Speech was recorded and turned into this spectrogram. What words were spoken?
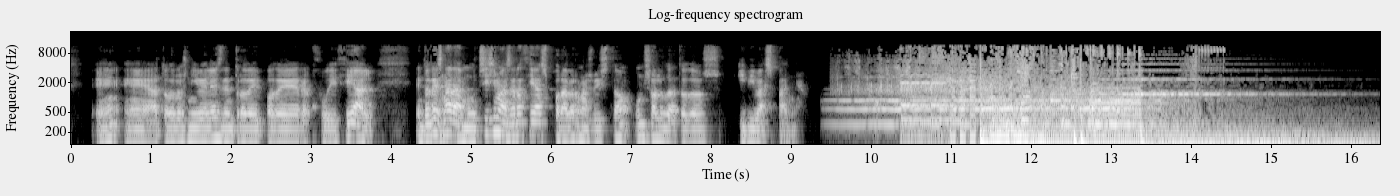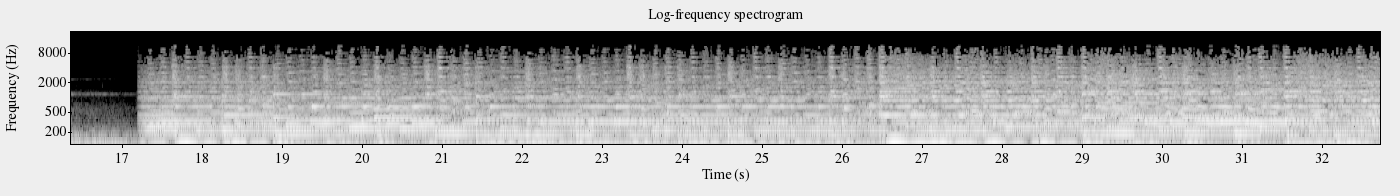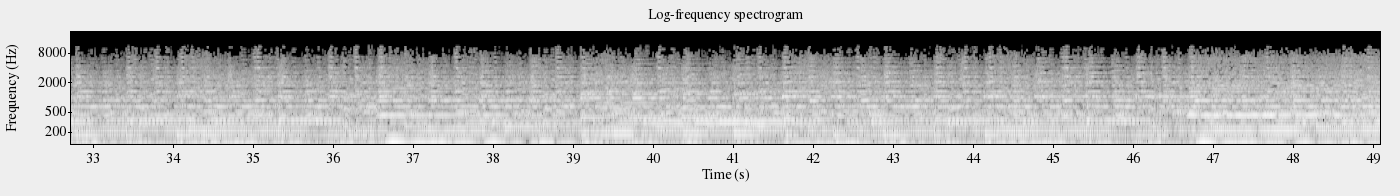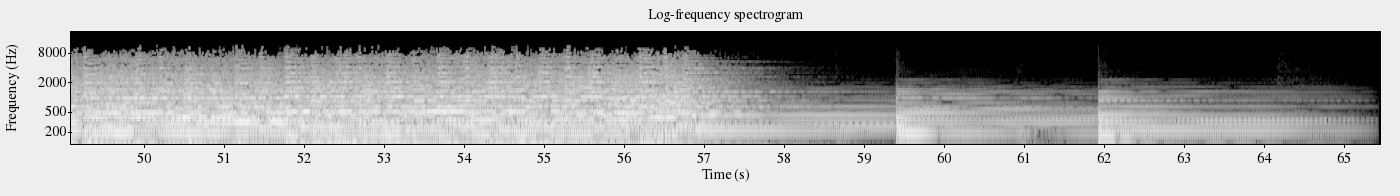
a todos los niveles dentro del Poder Judicial. Entonces, nada, muchísimas gracias por habernos visto. Un saludo a todos y viva España.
